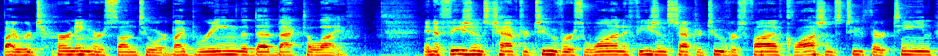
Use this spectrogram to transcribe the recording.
by returning her son to her, by bringing the dead back to life in Ephesians chapter 2 verse 1, Ephesians chapter 2 verse 5, Colossians 2:13,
